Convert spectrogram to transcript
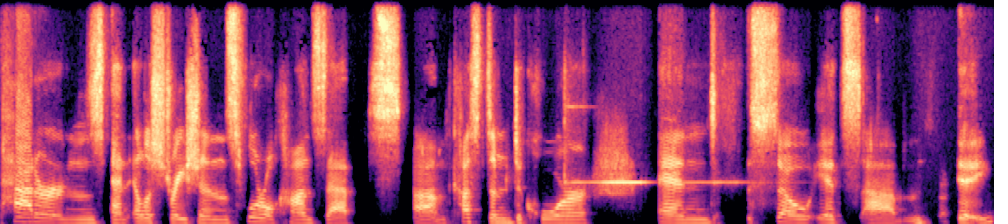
patterns and illustrations floral concepts um custom decor and so it's um it-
